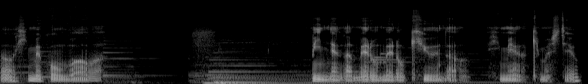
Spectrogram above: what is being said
あ姫こんばんはみんながメロメロ級な姫が来ましたよ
